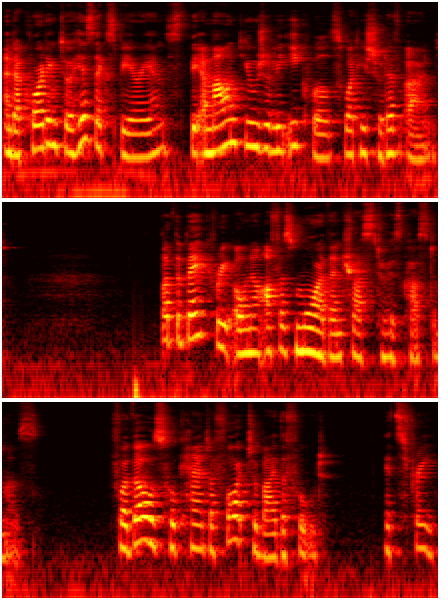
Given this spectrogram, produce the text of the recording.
and according to his experience, the amount usually equals what he should have earned. But the bakery owner offers more than trust to his customers. For those who can't afford to buy the food, it's free.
